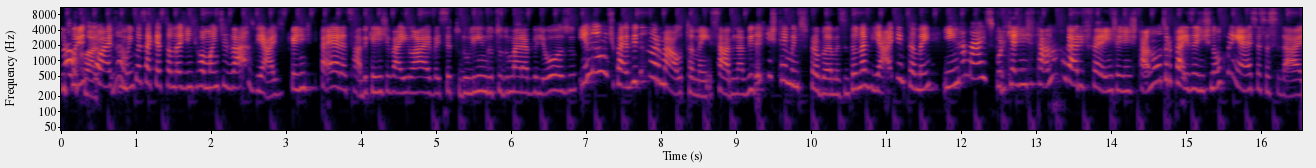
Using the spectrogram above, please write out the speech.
E não, por isso claro que eu acho não. muito essa questão da gente romantizar as viagens, porque a gente espera, sabe, que a gente vai ir lá e vai ser tudo lindo, tudo maravilhoso. E não, tipo, é vida normal também, sabe? Na vida a gente tem muitos problemas, então na viagem também, e ainda mais, porque a gente tá num lugar diferente, a gente tá num outro país, a gente não conhece essa cidade,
